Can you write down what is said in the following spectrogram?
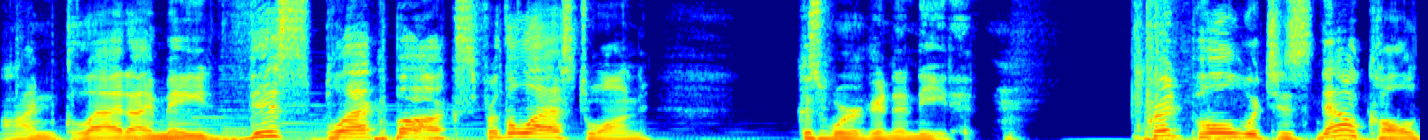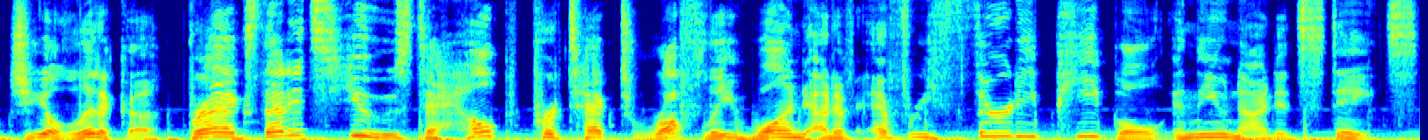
I'm glad I made this black box for the last one, because we're gonna need it. Predpol, which is now called Geolytica, brags that it's used to help protect roughly one out of every 30 people in the United States.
